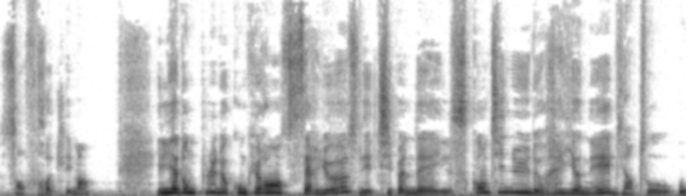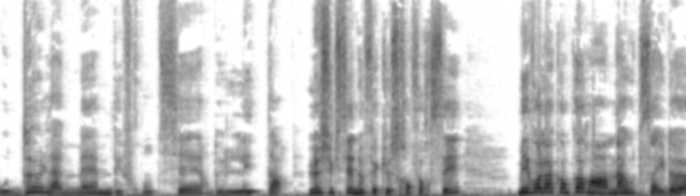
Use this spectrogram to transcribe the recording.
s'en frotte les mains. Il n'y a donc plus de concurrence sérieuse, les Chippendales continuent de rayonner bientôt au-delà même des frontières de l'État. Le succès ne fait que se renforcer, mais voilà qu'encore un outsider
